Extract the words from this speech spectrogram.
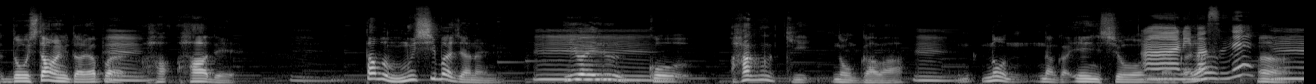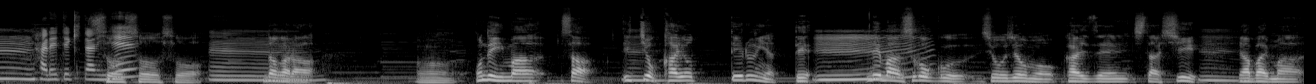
どうしたん言ったらやっぱりうん。歯歯で。多分虫歯じゃないねうん。いわゆるこう歯茎の側うん。のなんか炎症ありますね。ううん。ん腫れてきたりそうねそうそう。うん。だからうん、ほんで今さ一応通ってるんやって、うん。でまあすごく症状も改善したし、うん。やばいま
